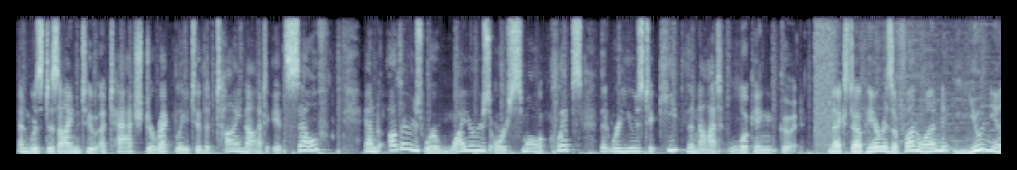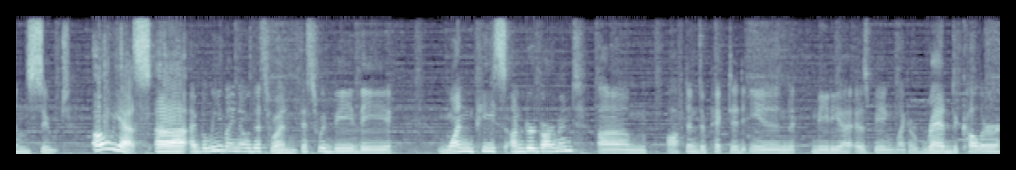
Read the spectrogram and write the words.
and was designed to attach directly to the tie knot itself, and others were wires or small clips that were used to keep the knot looking good. Next up here is a fun one union suit. Oh, yes, uh, I believe I know this one. This would be the one piece undergarment, um, often depicted in media as being like a red color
